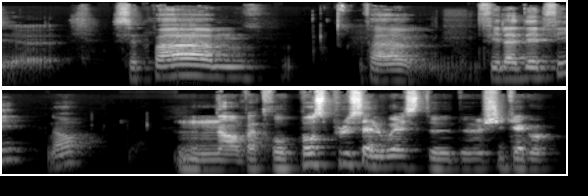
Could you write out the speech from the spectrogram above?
Euh... C'est pas. Euh, enfin, Philadelphie, non? Non, pas trop. Pense plus à l'ouest de Chicago.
